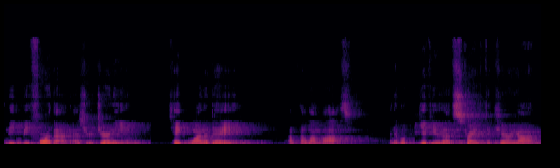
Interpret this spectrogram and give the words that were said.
and even before that, as you're journeying, take one a day of the lembas, and it will give you that strength to carry on.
